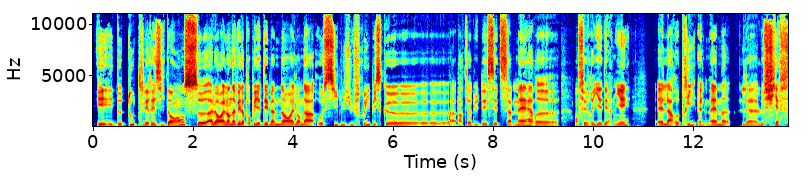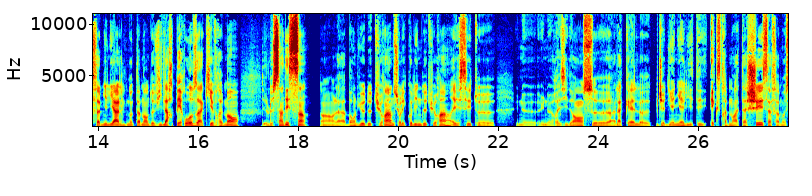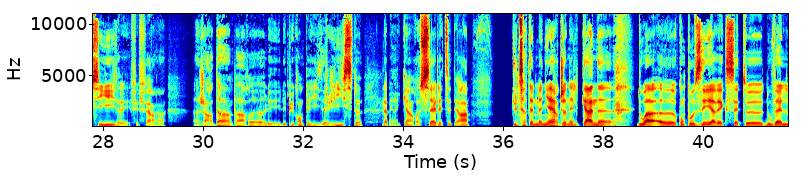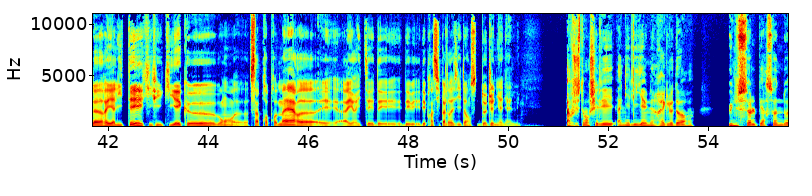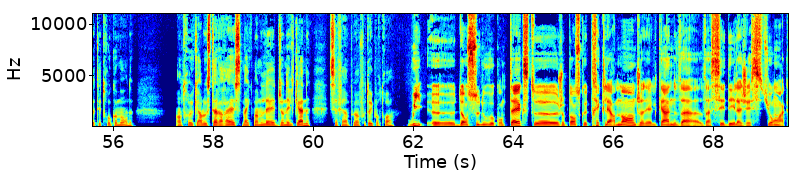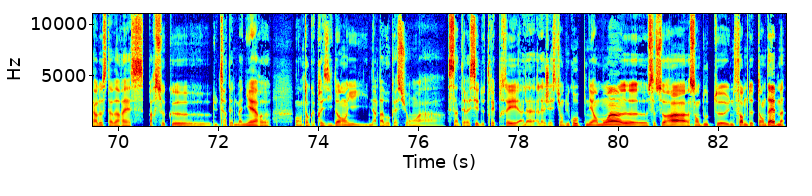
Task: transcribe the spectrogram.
et de toutes les résidences. Alors, elle en avait la propriété, maintenant, elle en a aussi l'usufruit, puisque euh, à partir du décès de sa mère, euh, en février dernier, elle a repris elle-même le fief familial, notamment de Villar Perosa, qui est vraiment le saint des saints dans la banlieue de Turin, sur les collines de Turin, et c'est une, résidence à laquelle Jenny Agnelli était extrêmement attaché, sa femme aussi. Ils avaient fait faire un, jardin par les, les, plus grands paysagistes, l'américain Russell, etc. D'une certaine manière, John Elkann euh, doit euh, composer avec cette euh, nouvelle réalité qui, est que bon, sa propre mère a hérité des, principales résidences de Jenny Agnelli. Alors justement, chez les Agnelli, il y a une règle d'or. Une seule personne doit être aux commandes. Entre Carlos Tavares, Mike Manley, John Elkann, ça fait un peu un fauteuil pour trois oui, euh, dans ce nouveau contexte, euh, je pense que très clairement, John Elkann va, va céder la gestion à Carlos Tavares parce que, d'une certaine manière, euh, en tant que président, il, n'a pas vocation à s'intéresser de très près à la, gestion du groupe. Néanmoins, ce sera sans doute une forme de tandem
